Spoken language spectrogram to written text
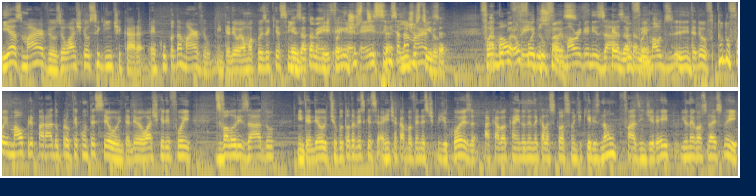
E as Marvels, eu acho que é o seguinte, cara, é culpa da Marvel, entendeu? É uma coisa que assim. Exatamente, é- foi é- é a injustiça. essência da injustiça. Marvel. Foi A mal feito, foi foi mal organizado, Exatamente. foi mal, entendeu? Tudo foi mal preparado para o que aconteceu, entendeu? Eu acho que ele foi desvalorizado, entendeu? Tipo, toda vez que a gente acaba vendo esse tipo de coisa, acaba caindo dentro daquela situação de que eles não fazem direito e o negócio dá isso daí.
